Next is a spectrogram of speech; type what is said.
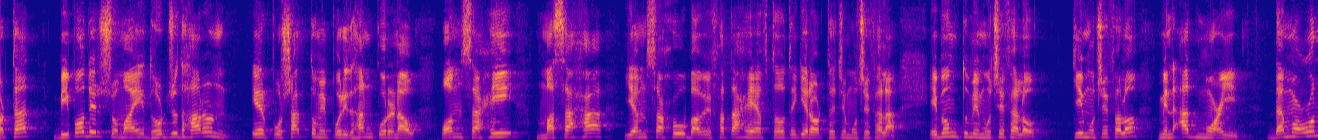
অর্থাৎ বিপদের সময় ধৈর্য ধারণ এর পোশাক তুমি পরিধান করে নাও। ওয়াম সাহি মাসাহা ইয়াম সাহু বাবে ফাতাহ ইয়াফতাহ থেকে এর অর্থ হচ্ছে মুছে ফেলা। এবং তুমি মুছে ফেলো। কি মুছে ফেলো? মিন আদমই। দামন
